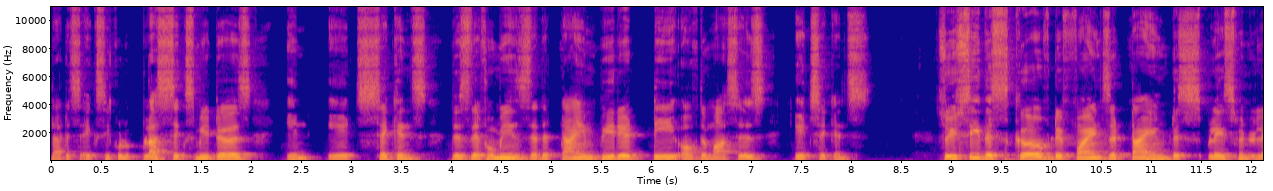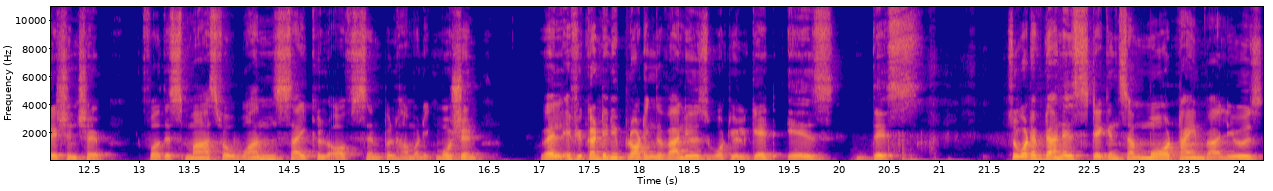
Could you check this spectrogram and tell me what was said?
that is x equal to plus 6 meters in 8 seconds. This therefore means that the time period t of the mass is 8 seconds. So you see this curve defines the time displacement relationship for this mass for one cycle of simple harmonic motion well, if you continue plotting the values, what you'll get is this. So what I've done is taken some more time values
